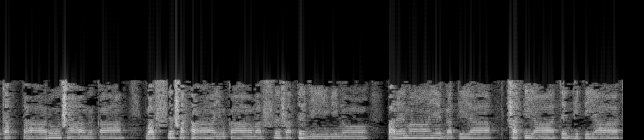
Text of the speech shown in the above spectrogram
චත්තාරෝ ශාමකා වස්ස සතායුකා වස්ස සත ජීවිනෝ පරමාය ගතියා සතියාච ධිතියාච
